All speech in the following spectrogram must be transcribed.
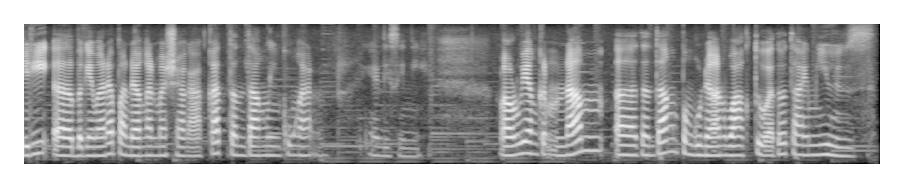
Jadi uh, bagaimana pandangan masyarakat tentang lingkungan ya di sini. Lalu yang keenam uh, tentang penggunaan waktu atau time use.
